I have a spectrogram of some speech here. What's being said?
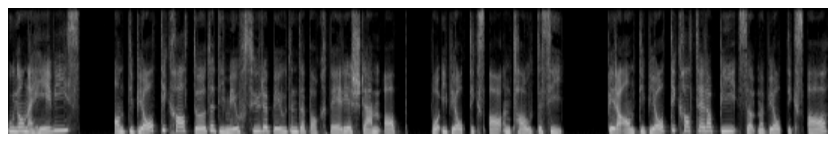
Und noch ein Hinweis: Antibiotika töten die milchsäurebildenden Bakterienstämme ab, die in Biotics A enthalten sind. Bei einer Antibiotikatherapie sollte man Biotics A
